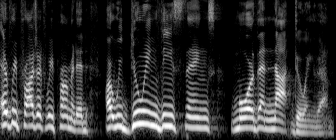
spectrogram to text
every project we permitted, are we doing these things more than not doing them?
